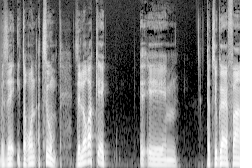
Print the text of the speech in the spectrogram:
וזה יתרון עצום זה לא רק אה, אה, אה, תצוגה יפה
